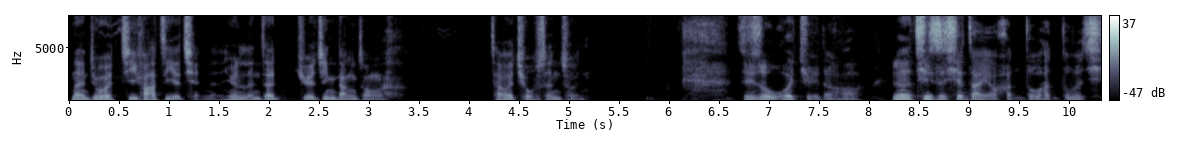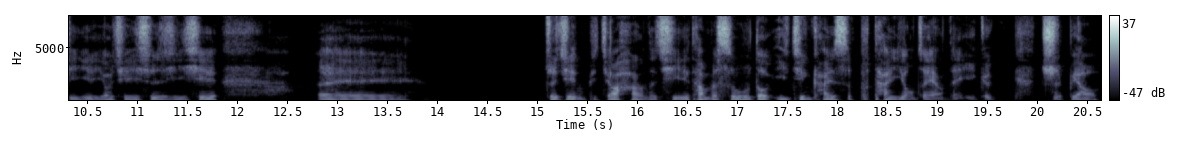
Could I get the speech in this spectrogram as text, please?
那你就会激发自己的潜能，因为人在绝境当中啊，才会求生存。其实我会觉得哈，因为其实现在有很多很多的企业，尤其是一些。呃，最近比较夯的企业，他们似乎都已经开始不太用这样的一个指标，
